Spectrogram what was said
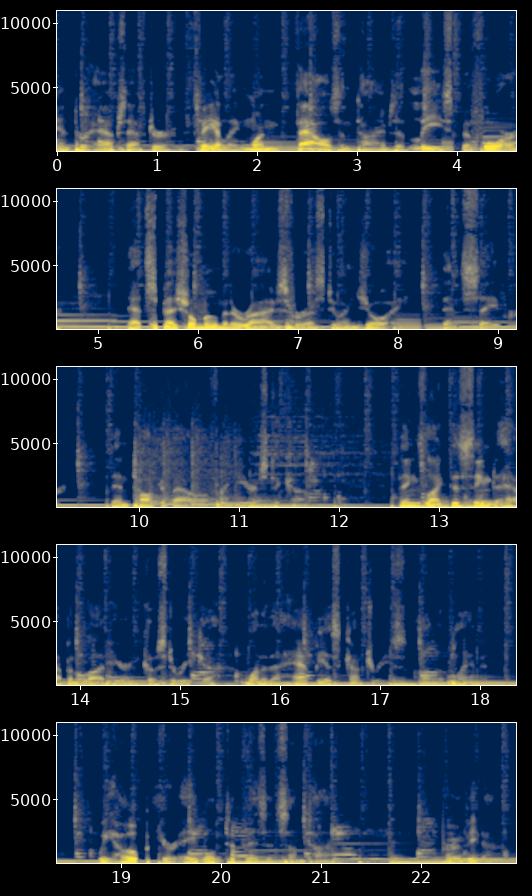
And perhaps after failing 1,000 times at least before, that special moment arrives for us to enjoy, then savor, then talk about for years to come. Things like this seem to happen a lot here in Costa Rica, one of the happiest countries on the planet. We hope you're able to visit sometime. Pura Vida.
